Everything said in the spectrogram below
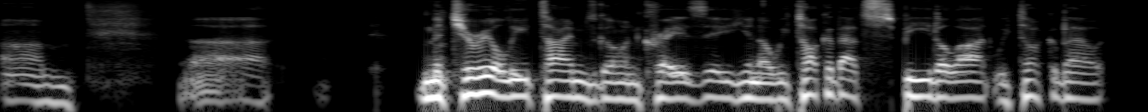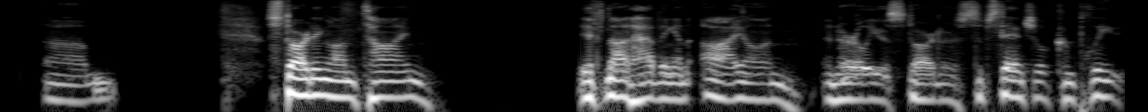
um, uh, material lead times going crazy. You know, we talk about speed a lot. We talk about um, starting on time, if not having an eye on an earlier start starter, substantial complete,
